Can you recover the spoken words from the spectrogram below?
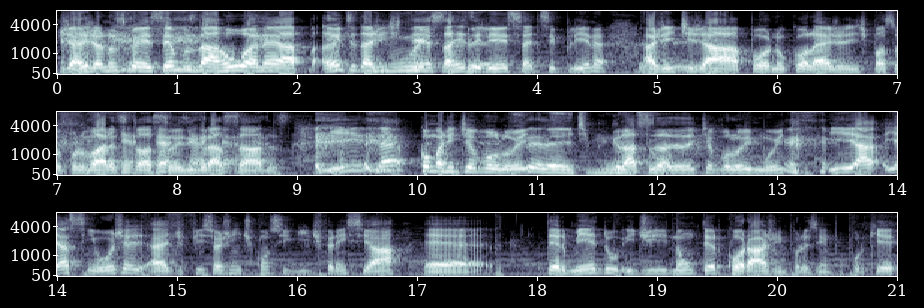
Já já nos conhecemos na rua, né? Antes da gente muito ter essa resiliência, essa disciplina, Perfeito. a gente já, pô, no colégio a gente passou por várias situações engraçadas. E, né, como a gente evolui. Excelente, muito. Graças a Deus a gente evolui muito. E, e assim, hoje é, é difícil a gente conseguir diferenciar é, ter medo e de não ter coragem, por exemplo, porque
